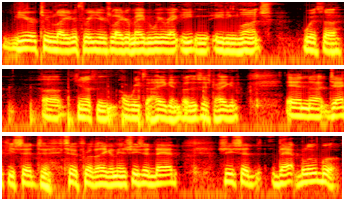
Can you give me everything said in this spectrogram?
year or two later, three years later, maybe we were eating eating lunch with uh, uh, Kenneth and Oretha Hagin, brother and sister Hagin, and uh, Jackie said to to Brother Hagan, then she said, Dad, she said that blue book,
